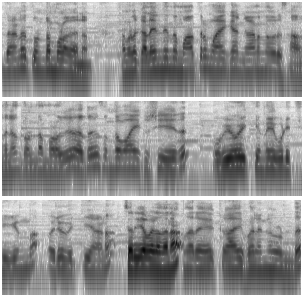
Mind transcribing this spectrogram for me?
ഇതാണ് തുണ്ടമുളകനം. നമ്മൾ കലയിൽ നിന്ന് മാത്രം വാങ്ങിക്കാൻ കാണുന്ന ഒരു സാധനം തൊണ്ടമുളക്. അത് സ്വന്തമായി കൃഷി ചെയ്ത് ഉപയോഗിക്കുന്നത് കൂടി ചെയ്യുന്ന ഒരു വ്യക്തിയാണ്. ചെറിയ വഴുതന നിറയെ കായ് ഫലങ്ങളുണ്ട്.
